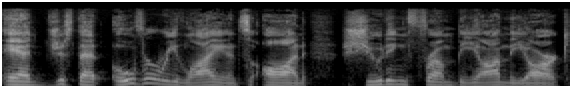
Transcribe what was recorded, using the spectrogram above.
And just that over reliance on shooting from beyond the arc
